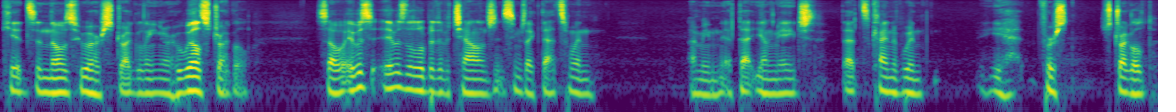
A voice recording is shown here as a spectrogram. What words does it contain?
kids and those who are struggling or who will struggle. So it was it was a little bit of a challenge. And it seems like that's when, I mean, at that young age, that's kind of when he first struggled.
